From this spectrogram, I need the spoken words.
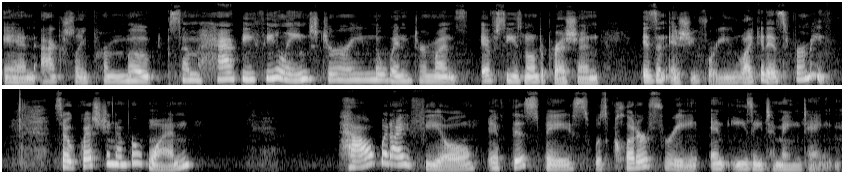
and actually promote some happy feelings during the winter months if seasonal depression is an issue for you, like it is for me. So, question number one How would I feel if this space was clutter free and easy to maintain?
